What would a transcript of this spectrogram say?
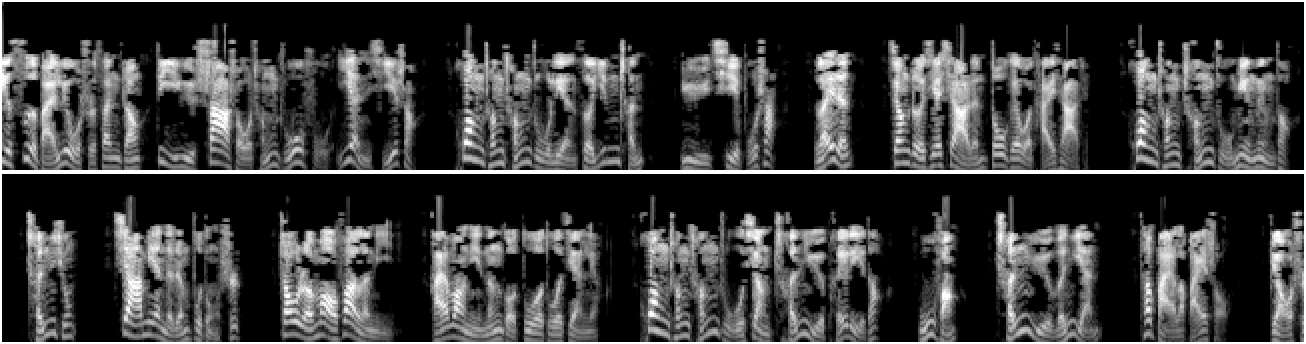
第四百六十三章地狱杀手城主府宴席上，荒城城主脸色阴沉，语气不善：“来人，将这些下人都给我抬下去。”荒城城主命令道：“陈兄，下面的人不懂事，招惹冒犯了你，还望你能够多多见谅。”荒城城主向陈宇赔礼道：“无妨。”陈宇闻言，他摆了摆手，表示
